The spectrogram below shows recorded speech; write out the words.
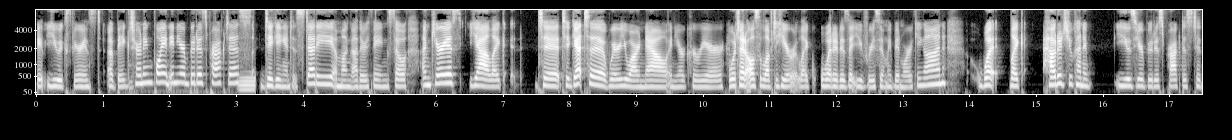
it, you experienced a big turning point in your Buddhist practice, mm. digging into study, among other things. So I'm curious, yeah, like, to to get to where you are now in your career which i'd also love to hear like what it is that you've recently been working on what like how did you kind of use your Buddhist practice to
